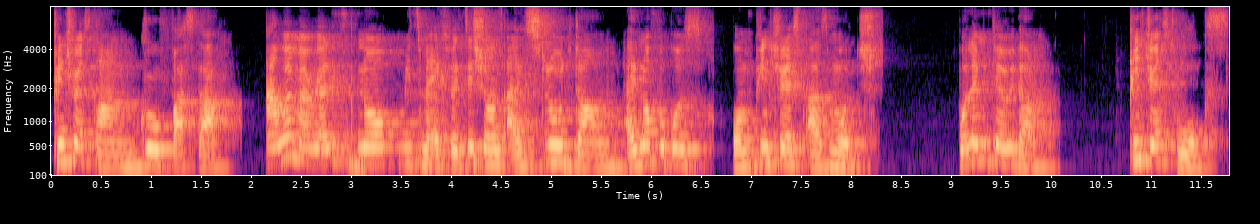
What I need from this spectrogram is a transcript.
Pinterest can grow faster. And when my reality did not meet my expectations, I slowed down. I did not focus on Pinterest as much. But let me tell you that Pinterest works.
